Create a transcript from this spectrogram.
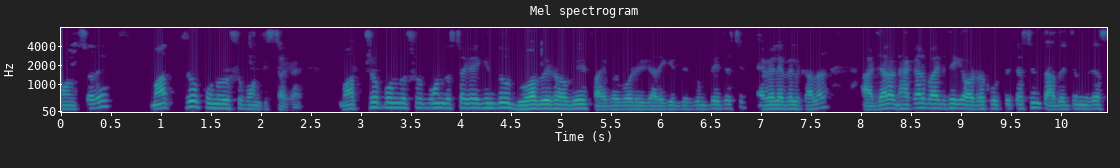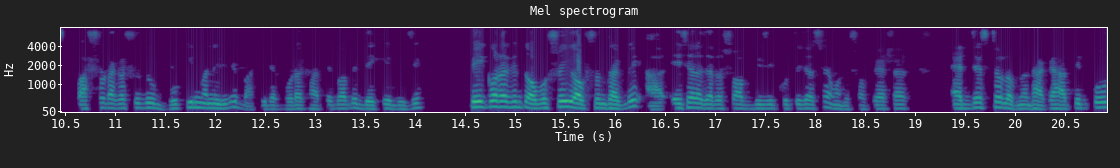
মনস্টারে মাত্র পনেরোশো পঞ্চাশ টাকায়। মাত্র পনেরোশো পঞ্চাশ টাকায় কিন্তু ধোয়া বের হবে ফাইবার বডির গাড়ি কিন্তু এরকম পেয়ে যাচ্ছেন অ্যাভেলেবেল কালার আর যারা ঢাকার বাইরে থেকে অর্ডার করতে চাচ্ছেন, তাদের জন্য জাস্ট পাঁচশো টাকা শুধু বুকিং মানি দিলে বাকিটা প্রোডাক্ট হাতে পাবে, দেখে বুঝে পে করার কিন্তু অবশ্যই অপশন থাকবে। আর এছাড়া যারা সব ভিজিট করতে চাচ্ছে আমাদের শপে আসার অ্যাড্রেসটা হলো আপনার ঢাকা হাতিরপুল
